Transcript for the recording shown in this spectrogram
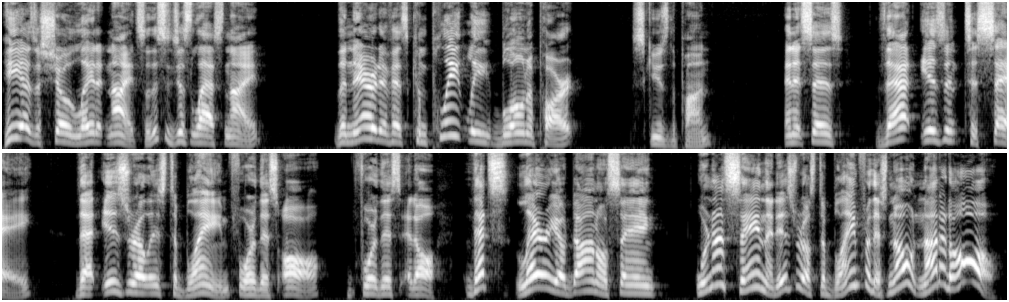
He has a show late at night, so this is just last night. The narrative has completely blown apart excuse the pun, and it says, that isn't to say that Israel is to blame for this all, for this at all. That's Larry O'Donnell saying, we're not saying that Israel's to blame for this. No, not at all.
